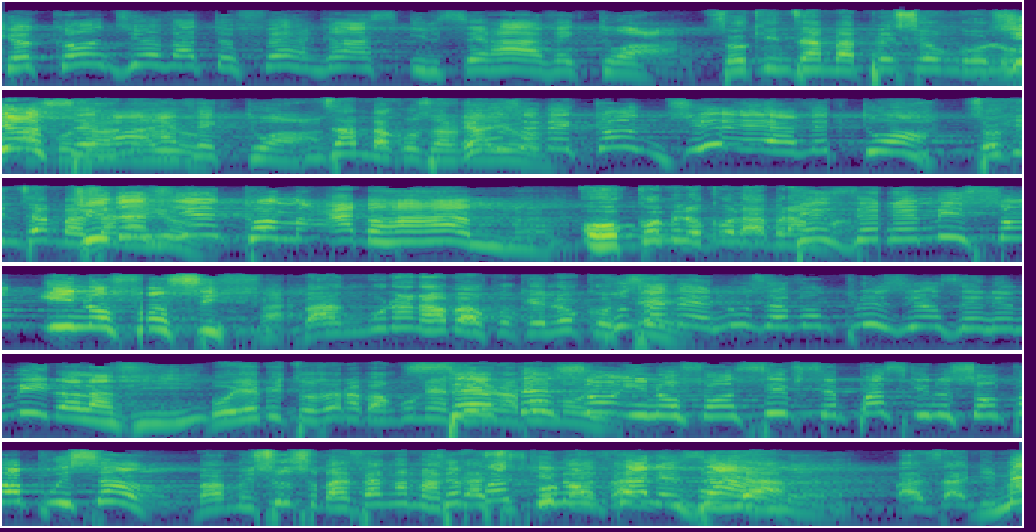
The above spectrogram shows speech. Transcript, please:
que quand Dieu va te faire grâce, il sera avec toi. Dieu sera avec toi. Et vous savez, quand Dieu est avec toi, tu deviens comme Abraham. Tes ennemis sont inoffensifs. Vous savez, nous avons plusieurs ennemis dans la vie. Certains sont inoffensifs, c'est parce qu'ils ne sont pas puissants. C'est parce qu'ils n'ont pas les armes. Mais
